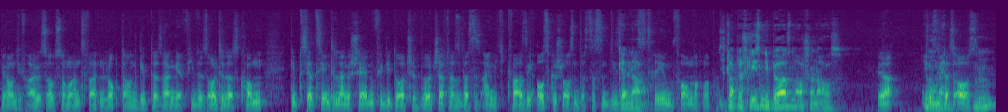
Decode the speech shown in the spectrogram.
Ja, und die Frage ist, ob es nochmal einen zweiten Lockdown gibt. Da sagen ja viele, sollte das kommen, gibt es jahrzehntelange Schäden für die deutsche Wirtschaft. Also das ist eigentlich quasi ausgeschlossen, dass das in dieser genau. extremen Form nochmal passiert. Ich glaube, das schließen die Börsen auch schon aus. Ja, Im so Moment. sieht das aus. Mhm.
